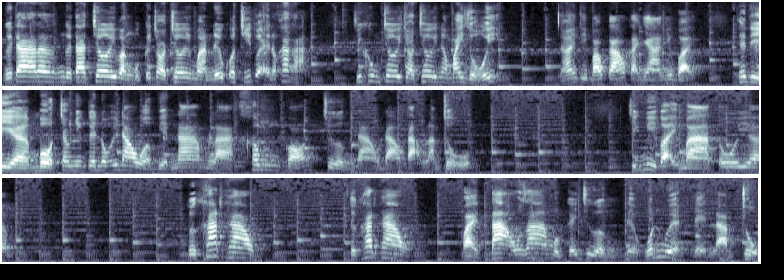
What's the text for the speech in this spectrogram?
Người ta người ta chơi bằng một cái trò chơi mà nếu có trí tuệ nó khác hẳn. Chứ không chơi trò chơi là may rủi. Đấy, thì báo cáo cả nhà như vậy. Thế thì à, một trong những cái nỗi đau ở Việt Nam là không có trường nào đào tạo làm chủ. Chính vì vậy mà tôi à, tôi khát khao tôi khát khao phải tạo ra một cái trường để huấn luyện để làm chủ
